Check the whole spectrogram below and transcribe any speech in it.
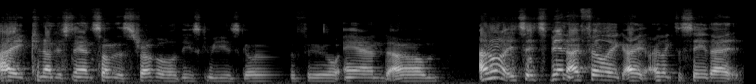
I can understand some of the struggle these communities go through. And um, I don't know. It's it's been. I feel like I, I like to say that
